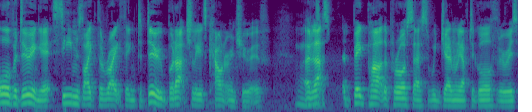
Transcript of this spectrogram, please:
overdoing it seems like the right thing to do, but actually it's counterintuitive. And that's a big part of the process we generally have to go through is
